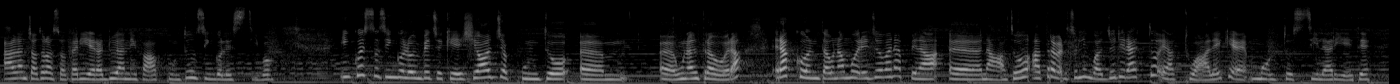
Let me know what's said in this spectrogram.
ha lanciato la sua carriera due anni fa, appunto, un singolo estivo. In questo singolo invece che esce oggi, appunto, ehm, eh, un'altra ora, racconta un amore giovane appena eh, nato attraverso un linguaggio diretto e attuale che è molto stile Ariete.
